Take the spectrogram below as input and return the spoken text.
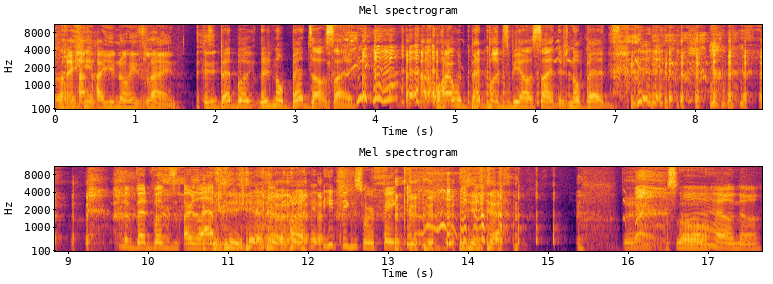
like, How you know he's lying? because bed bug, there's no beds outside. Why would bed bugs be outside? There's no beds. The bed bugs are laughing. he thinks we're fake. Damn. So oh, Hell no.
